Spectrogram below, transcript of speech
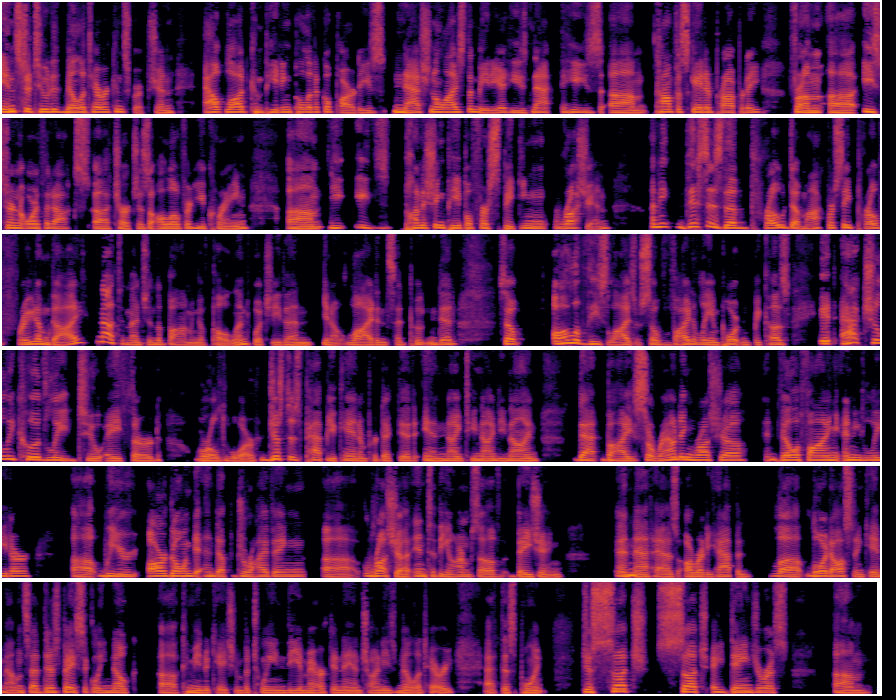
instituted military conscription, outlawed competing political parties, nationalized the media. He's he's um, confiscated property from uh, Eastern Orthodox uh, churches all over Ukraine. Um, he, he's punishing people for speaking Russian. I mean, this is the pro democracy, pro freedom guy, not to mention the bombing of Poland, which he then, you know, lied and said Putin did. So all of these lies are so vitally important because it actually could lead to a third World War, just as Pat Buchanan predicted in 1999, that by surrounding Russia and vilifying any leader, uh, we are going to end up driving uh, Russia into the arms of Beijing. And that has already happened. Lloyd Austin came out and said there's basically no uh, communication between the American and Chinese military at this point. Just such, such a dangerous um,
